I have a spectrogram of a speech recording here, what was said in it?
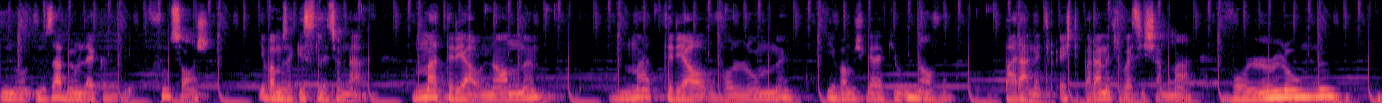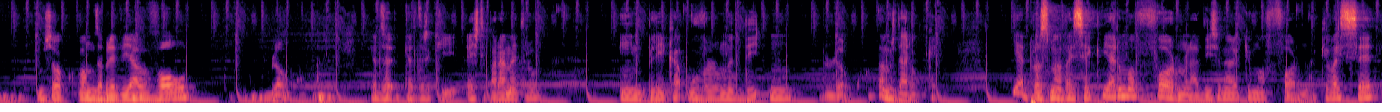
nos abre um leque de funções e vamos aqui selecionar material nome, material volume e vamos criar aqui um novo parâmetro. Este parâmetro vai se chamar volume, vamos abreviar vol bloco. Quer dizer, quer dizer que este parâmetro implica o volume de um bloco. Vamos dar OK. E a próxima vai ser criar uma fórmula, adicionar aqui uma fórmula, que vai ser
